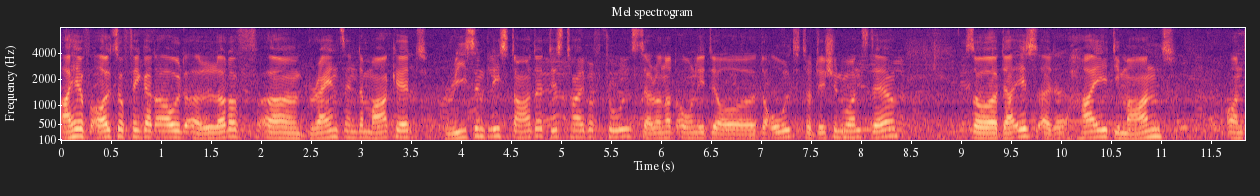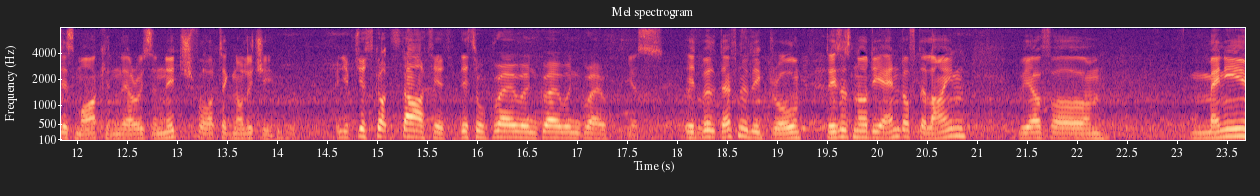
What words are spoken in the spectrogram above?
I have also figured out a lot of uh, brands in the market recently started this type of tools. There are not only the, the old tradition ones there. So there is a high demand on this market and there is a niche for technology. And you've just got started. This will grow and grow and grow. Yes, it will definitely grow. This is not the end of the line. We have um, many,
